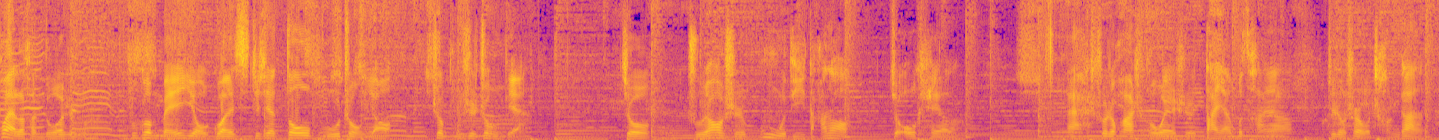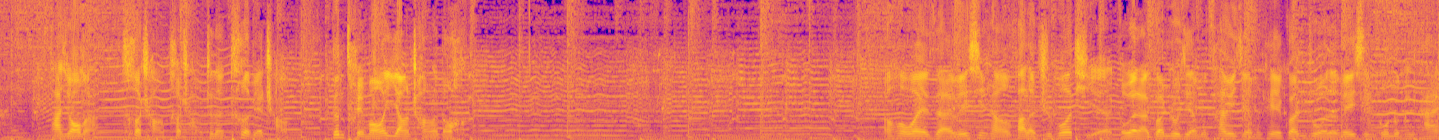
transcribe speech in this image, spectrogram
坏了很多，是吗？不过没有关系，这些都不重要，这不是重点，就主要是目的达到就 OK 了。哎，说这话时候我也是大言不惭呀，这种事儿我常干。撒娇嘛，特长特长，真的特别长，跟腿毛一样长了都。然后我也在微信上发了直播帖，各位来关注节目、参与节目，可以关注我的微信公众平台，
